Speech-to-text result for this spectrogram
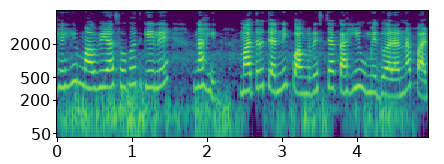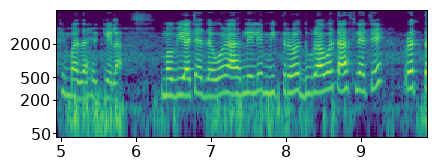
हेही मावियासोबत गेले नाहीत मात्र त्यांनी काँग्रेसच्या काही उमेदवारांना पाठिंबा जाहीर केला. मवियाच्या जवळ आलेले मित्र दुरावत असल्याचे प्रत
